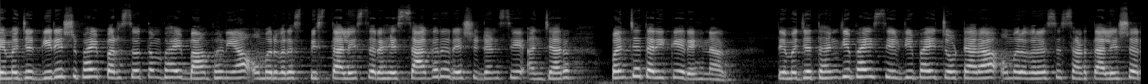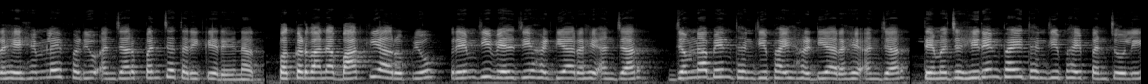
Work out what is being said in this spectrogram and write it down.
તેમજ ગિરીશભાઈ પરસોત્તમભાઈ બાંભણિયા ઉંમર વર્ષ પિસ્તાલીસ, રહે સાગર રેસિડેન્સી, અંજાર પંચ તરીકે રહેનાર. તેમજ ધનજીભાઈ, શિવજીભાઈ ચોટારા ઉંમર વર્ષ સડતાલીસ, રહે હેમલાઈ ફળિયું અંજાર પંચ તરીકે રહેનાર. પકડવાના બાકી આરોપીઓ પ્રેમજી, વેલજી હડિયા રહે અંજાર જમનાબેન ધનજીભાઈ હડિયા રહે અંજાર, તેમજ હિરેનભાઈ ધનજીભાઈ પંચોલી,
